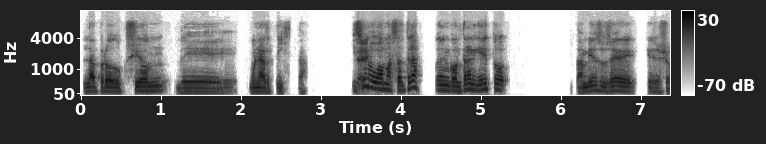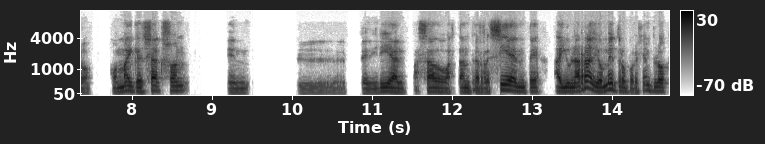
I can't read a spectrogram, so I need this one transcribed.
la producción de un artista. Y si uno va más atrás, puede encontrar que esto también sucede, qué sé yo, con Michael Jackson en, te diría, el pasado bastante reciente. Hay una radio Metro, por ejemplo,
